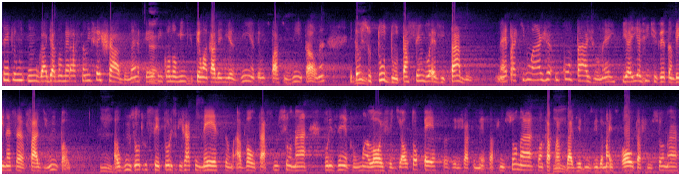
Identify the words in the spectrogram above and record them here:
sempre um, um lugar de aglomeração e fechado, né? Porque É. tem condomínio que tem uma academiazinha, tem um espaçozinho e tal, né? Então isso tudo está sendo evitado né, para que não haja um contágio, né? E, e aí a gente vê também nessa fase 1, Paulo, alguns outros setores que já começam a voltar a funcionar. Por exemplo, uma loja de autopeças, ele já começa a funcionar com a capacidade reduzida, mas volta a funcionar,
